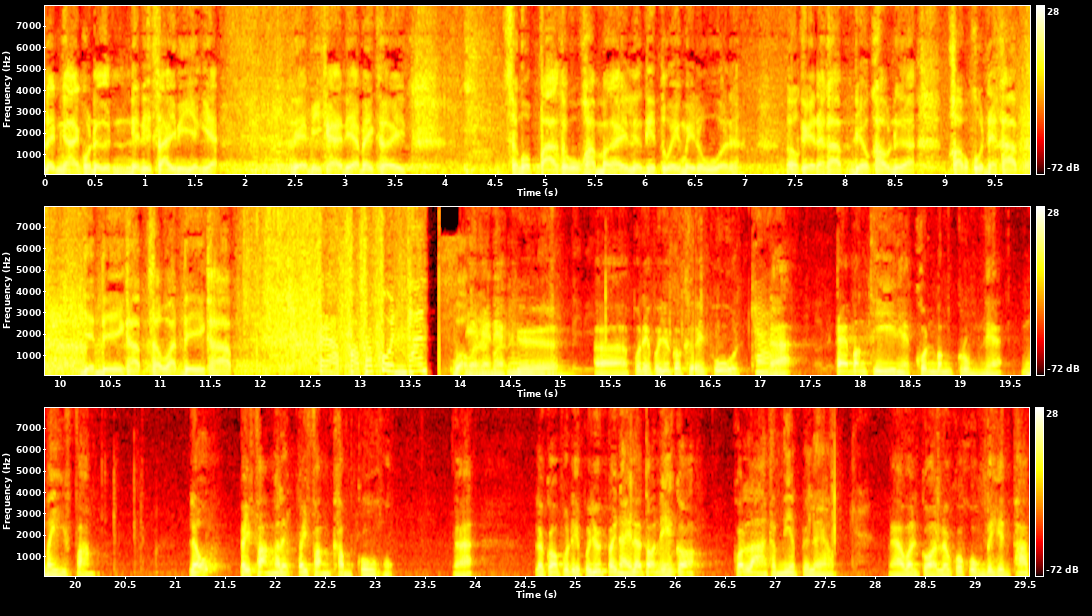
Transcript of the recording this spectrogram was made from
เล่นงานคนอื่นเนี่ยนิสัยมีอย่างเงี้ย เนี่ยมีแค่เนี้ยไม่เคยสงบปากสงบความบ้างไงเรื่องที่ตัวเองไม่รู้อะนะโอเคนะครับ เดี๋ยวเข้าเนื้อขอบคุณนะครับ เย็นดีครับ สวัสดีครับกราบขอบพระคุณท่านบอกเนี่ว่ายเนี่ยเนี่ยคือเอ่อพลเอกประยุทธ์ก็เคยพูดค่ะนะฮะแต่บางทีเนี่ยคนบางกลุ่มเนี่ยไม่ฟัง แล้วไปฟังอะไรไปฟังคำโกหกนะฮะแล้วก็พลเอกประยุทธ์ไปไหนแล้วตอนนี้ก็ก็ลาทำเนียบไปแล้วนะวันก่อนเราก็คงได้เห็นภาพ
